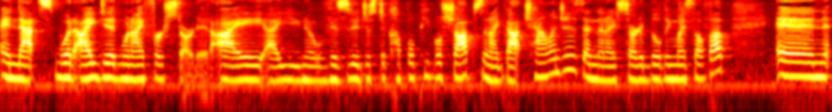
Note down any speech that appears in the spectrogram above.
and that's what I did when I first started. I, I, you know, visited just a couple people's shops and I got challenges and then I started building myself up. And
